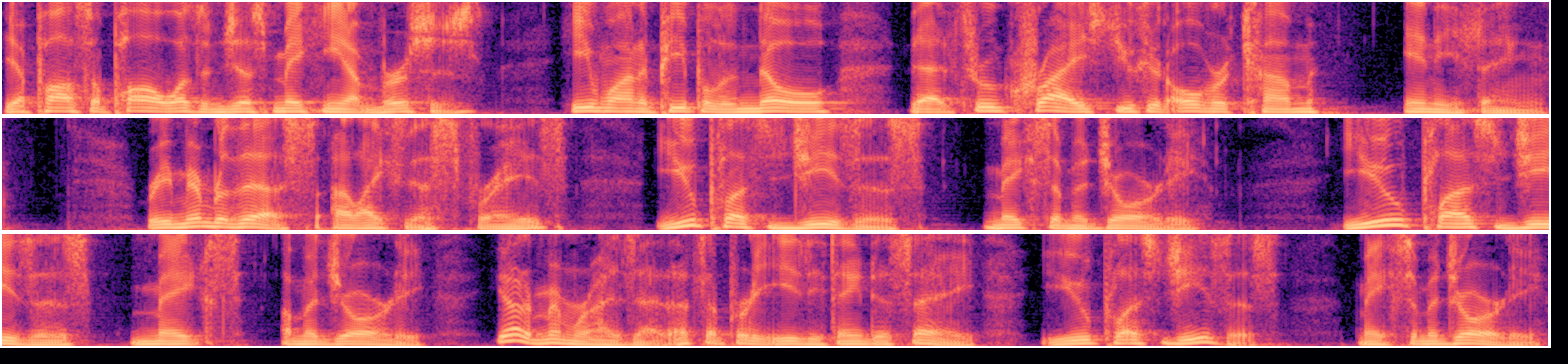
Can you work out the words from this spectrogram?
The Apostle Paul wasn't just making up verses, he wanted people to know that through Christ you could overcome anything. Remember this I like this phrase you plus Jesus makes a majority. You plus Jesus makes a majority. You ought to memorize that. That's a pretty easy thing to say. You plus Jesus makes a majority.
